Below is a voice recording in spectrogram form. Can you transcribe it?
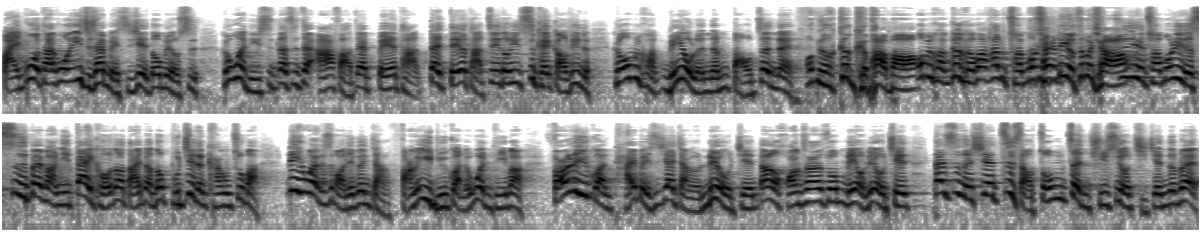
摆过摊或一直在美食界都没有事。可问题是，那是在阿尔法、在贝塔、在德尔塔这些东西是可以搞定的。可欧米款没有人能保证呢。欧米款更可怕吗？欧米款更可怕，它的传播力，传染力有这么强？之前传播力的四倍嘛，你戴口罩打疫苗都不见得扛住嘛。另外一个是宝杰跟你讲防疫旅馆的问题嘛。防疫旅馆台北市现在讲有六间，当然黄珊珊说没有六间，但是呢，现在至少中正区是有几间，对不对？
